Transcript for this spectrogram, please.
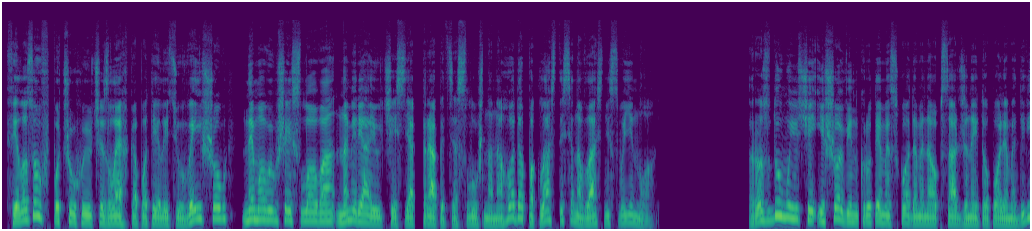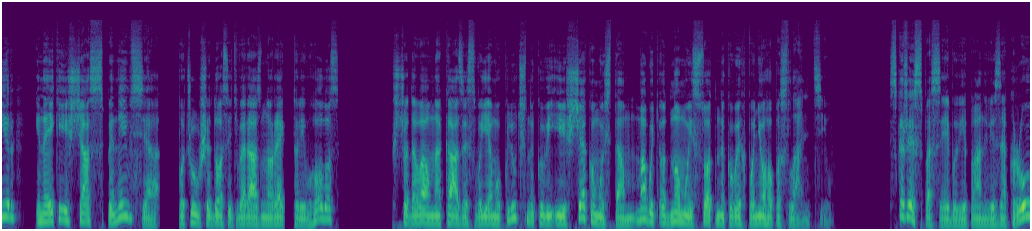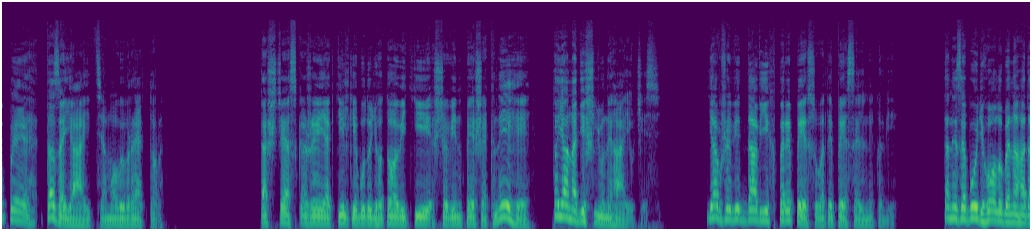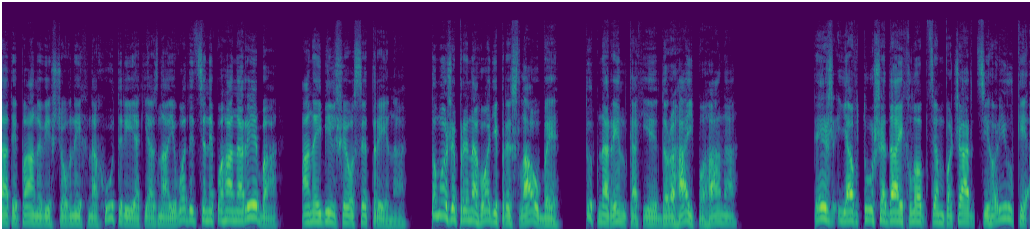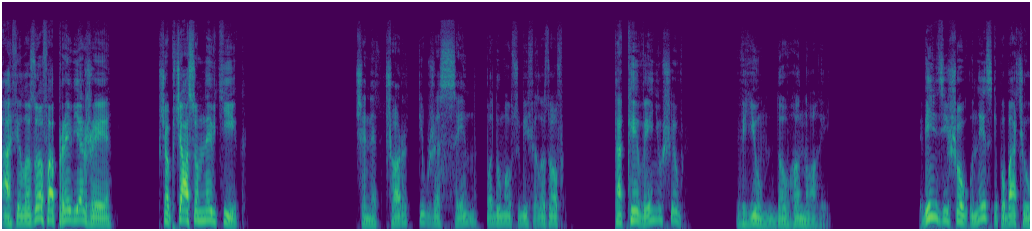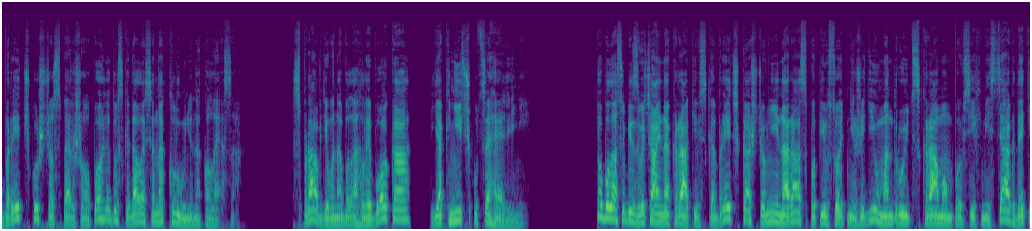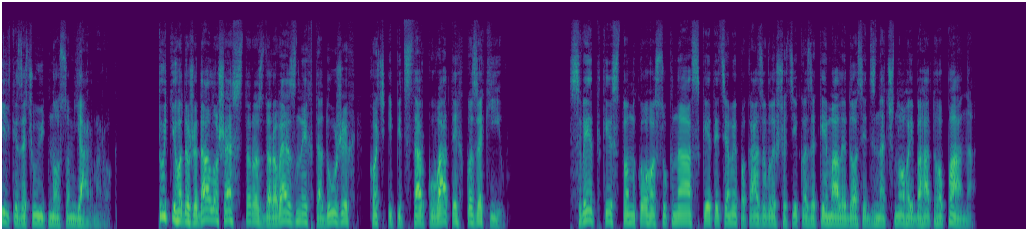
Філозоф, почухуючи злегка потилицю, вийшов, не мовивши слова, наміряючись, як трапиться слушна нагода, покластися на власні свої ноги. Роздумуючи, ішов він крутими сходами на обсаджений тополями двір і на якийсь час спинився, почувши досить виразно ректорів голос, що давав накази своєму ключникові і ще комусь там, мабуть, одному із сотникових по нього посланців. Скажи спасибові панові за крупи та за яйця, мовив ректор. Та ще скажи, як тільки будуть готові ті, що він пише книги, то я надішлю, не гаючись. Я вже віддав їх переписувати писальникові. Та не забудь, голубе, нагадати панові, що в них на хуторі, як я знаю, водиться непогана риба, а найбільше осетрина. То, може, при нагоді прислав би Тут на ринках і дорога, і погана. Ти ж, Явтуше, дай хлопцям по чарці горілки, а філозофа прив'яжи, щоб часом не втік. Чи не чортів же син, подумав собі філозоф, таки винюшив в'юн довгоногий. Він зійшов униз і побачив бричку, що з першого погляду скидалася на клуню на колесах. Справді вона була глибока, як ніч у цегельні. То була собі звичайна краківська бричка, що в ній нараз по півсотні жидів мандрують з крамом по всіх місцях, де тільки зачують носом ярмарок. Тут його дожидало шестеро здоровезних та дужих, хоч і підстаркуватих козаків. Свитки з тонкого сукна з китицями показували, що ці козаки мали досить значного і багатого пана.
